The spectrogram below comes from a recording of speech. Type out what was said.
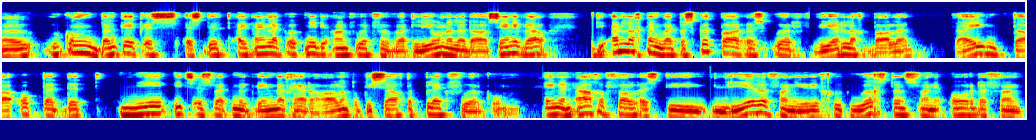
Nou, hoekom dink ek is is dit uiteindelik ook nie die antwoord vir wat Leon hulle daar sê nie wel die inligting wat beskikbaar is oor weerligballe dui daarop dat dit nie iets is wat noodwendig herhalend op dieselfde plek voorkom nie. En in elk geval is die lewe van hierdie goed hoogstens van die orde van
